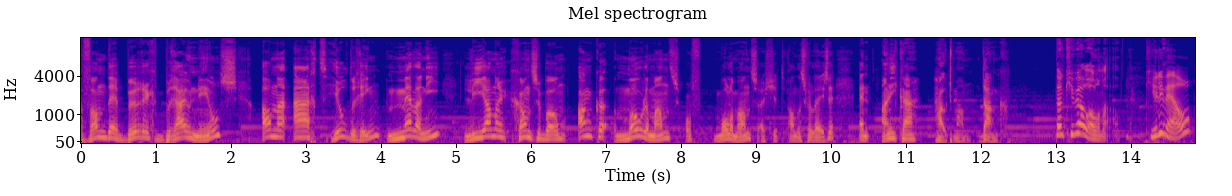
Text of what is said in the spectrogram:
van der Burg Bruineels, Anne Aart Hildering, Melanie, Lianne Ganzenboom, Anke Molemans, of Mollemans als je het anders wil lezen, en Annika Houtman. Dank. Dankjewel allemaal. Jullie wel.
